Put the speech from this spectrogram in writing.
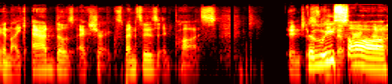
and like add those extra expenses and costs. And just Because we keep it where it's saw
